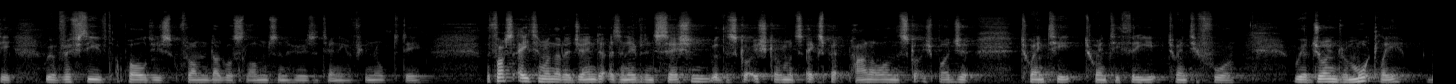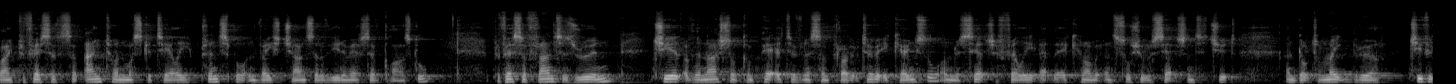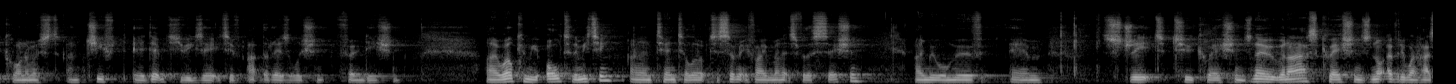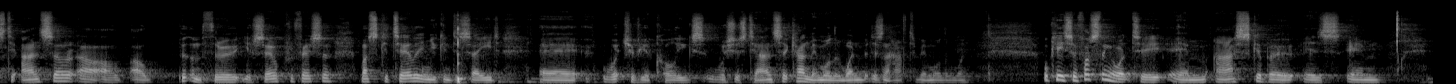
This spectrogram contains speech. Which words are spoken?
We have received apologies from Douglas Lumsden, who is attending a funeral today. The first item on our agenda is an evidence session with the Scottish Government's expert panel on the Scottish Budget 2023-24. We are joined remotely by Professor Sir Anton Muscatelli, Principal and Vice-Chancellor of the University of Glasgow, Professor Francis Ruin, Chair of the National Competitiveness and Productivity Council and Research Affiliate at the Economic and Social Research Institute, and Dr Mike Brewer, Chief Economist and Chief uh, Deputy Chief Executive at the Resolution Foundation. I welcome you all to the meeting and intend to allow up to 75 minutes for this session and we will move um, straight to questions. Now, when I ask questions, not everyone has to answer. I'll, I'll put them through yourself, Professor Muscatelli, and you can decide uh, which of your colleagues wishes to answer. It can be more than one, but it doesn't have to be more than one. Okay, so first thing I want to um, ask about is um,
